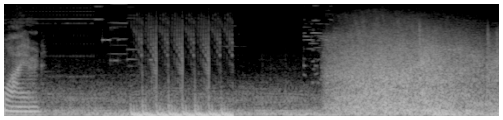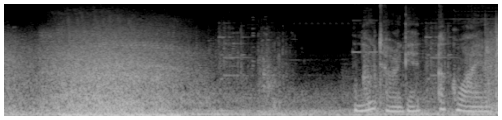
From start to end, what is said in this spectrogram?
acquired. New target acquired.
